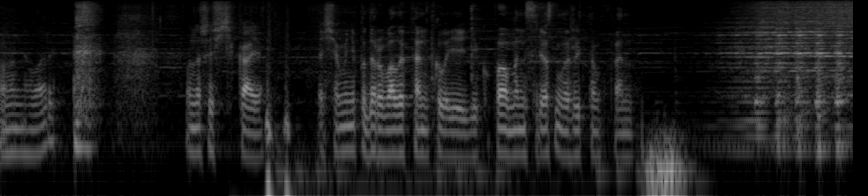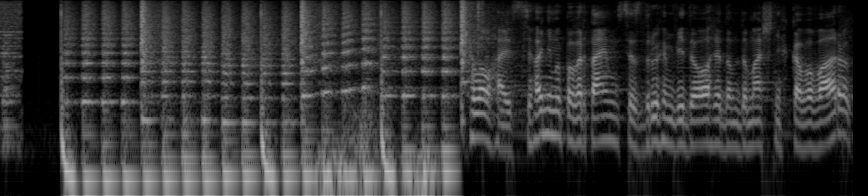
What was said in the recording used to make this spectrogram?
Що вона не варить? Вона щось чекає. А ще мені подарували фен, коли я її купив. У мене серйозно лежить там фен. Hello, guys! Сьогодні ми повертаємося з другим відеооглядом домашніх кавоварок.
